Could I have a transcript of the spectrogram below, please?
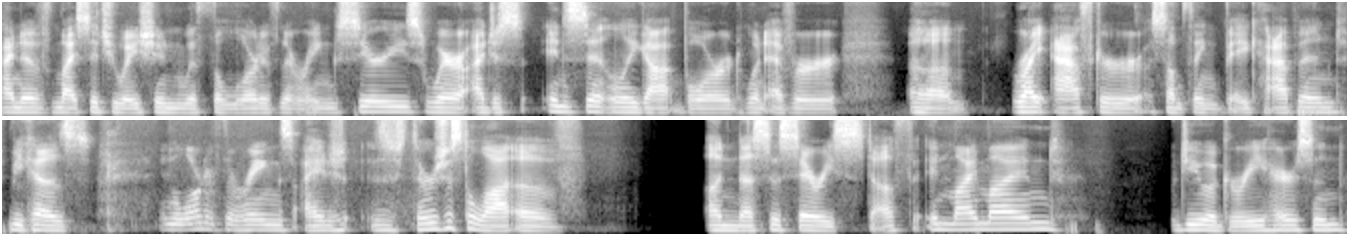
kind of my situation with the Lord of the Rings series, where I just instantly got bored whenever, um, right after something big happened. Because in the Lord of the Rings, I just, there's just a lot of unnecessary stuff in my mind. Would you agree, Harrison?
